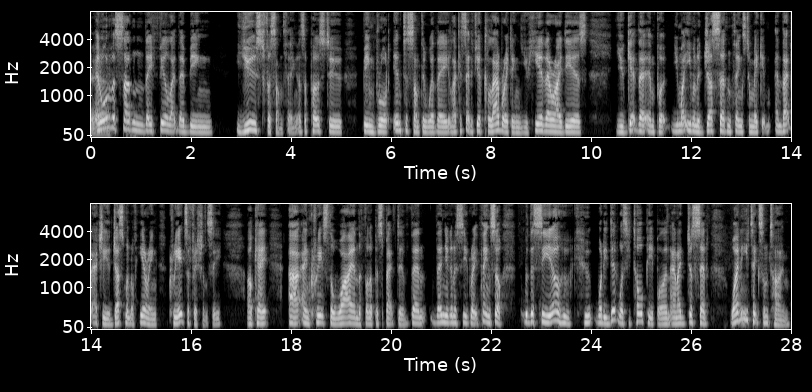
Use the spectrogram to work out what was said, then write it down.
Yeah. And all of a sudden, they feel like they're being used for something as opposed to being brought into something where they, like I said, if you're collaborating, you hear their ideas, you get their input, you might even adjust certain things to make it, and that actually adjustment of hearing creates efficiency. Okay. Uh, and creates the why and the fuller perspective, then then you're going to see great things. So with the CEO who who what he did was he told people and, and I just said, why don't you take some time,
